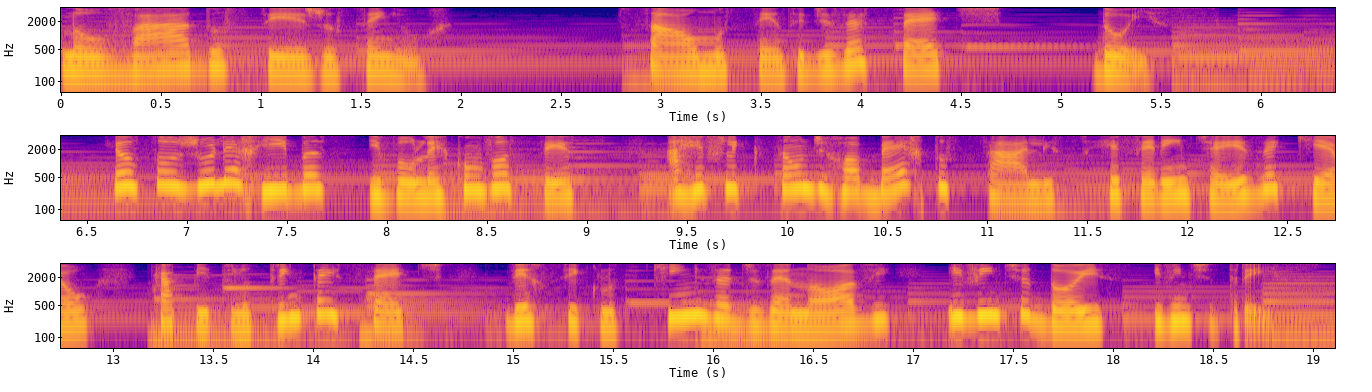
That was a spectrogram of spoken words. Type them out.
Louvado seja o Senhor. Salmo 117, 2. Eu sou Júlia Ribas e vou ler com vocês a reflexão de Roberto Sales referente a Ezequiel, capítulo 37, versículos 15 a 19 e 22 e 23.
